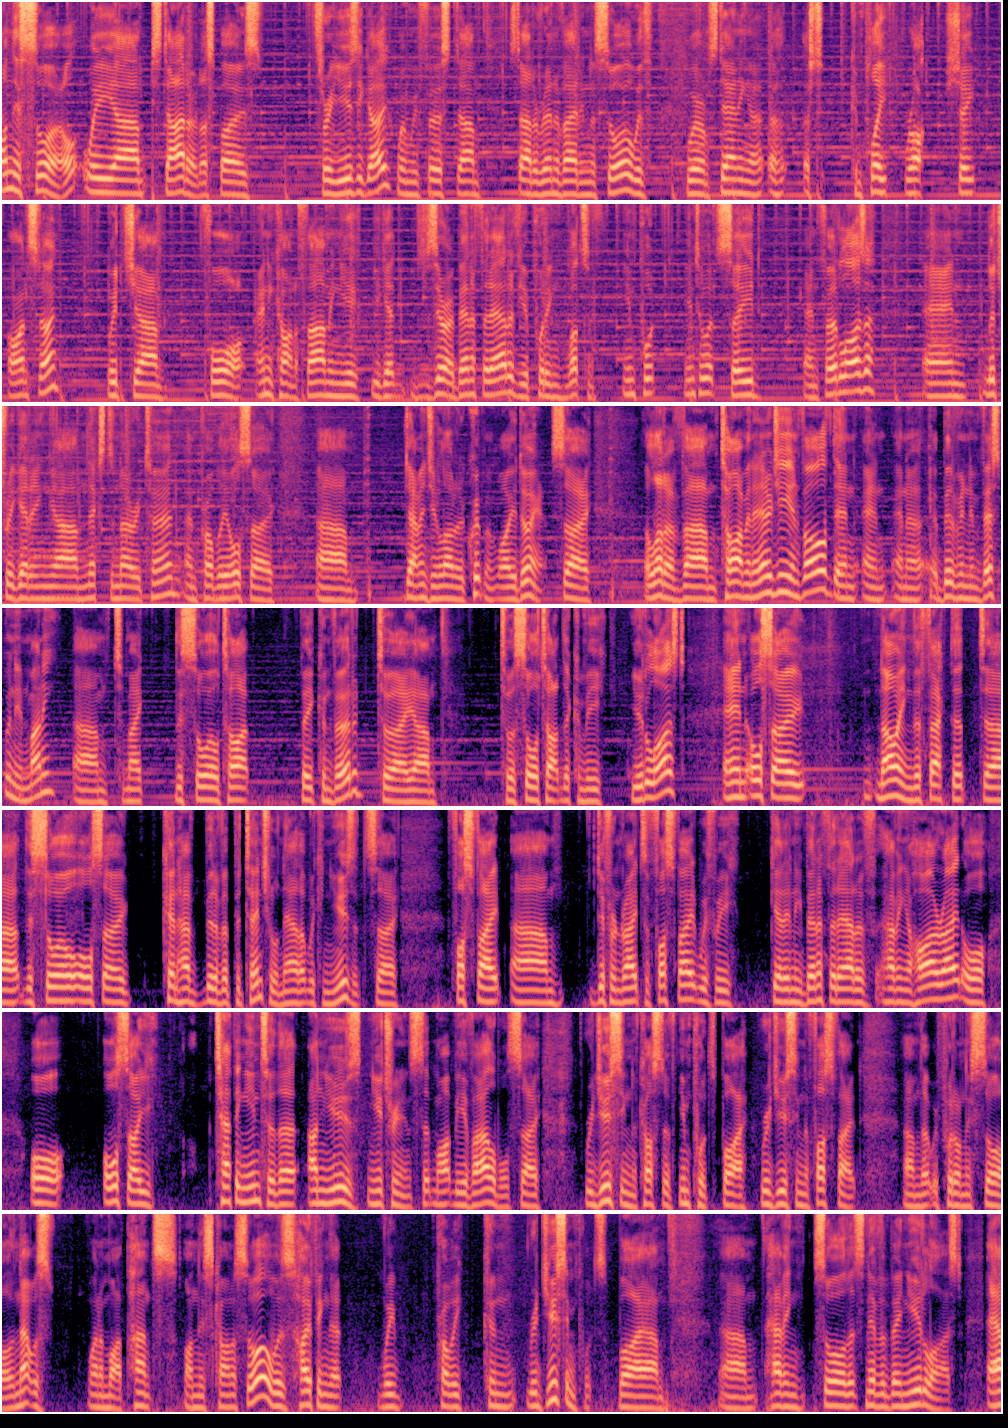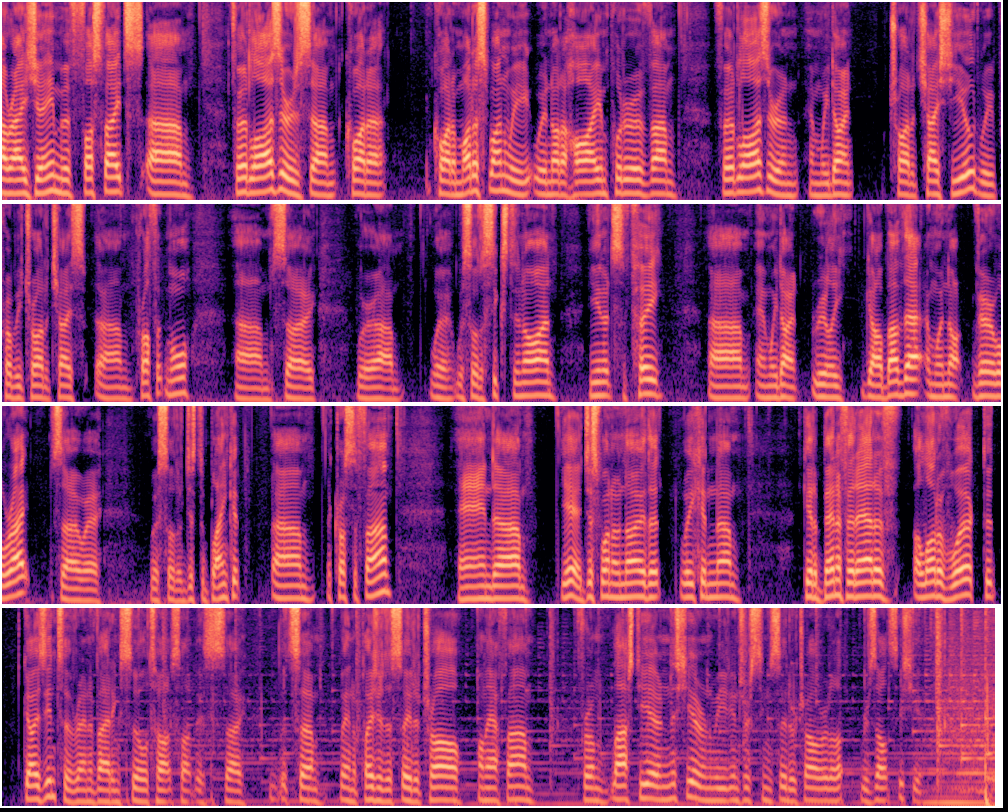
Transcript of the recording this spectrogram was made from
On this soil, we uh, started, I suppose, three years ago when we first um, started renovating the soil with where I'm standing a, a, a complete rock sheet ironstone, which um, for any kind of farming you, you get zero benefit out of. You're putting lots of input into it, seed and fertiliser, and literally getting um, next to no return and probably also um, damaging a lot of equipment while you're doing it. So a lot of um, time and energy involved and, and, and a, a, bit of an investment in money um, to make this soil type be converted to a, um, to a soil type that can be utilised. And also knowing the fact that uh, this soil also can have a bit of a potential now that we can use it. So phosphate, um, different rates of phosphate, if we get any benefit out of having a higher rate or, or also tapping into the unused nutrients that might be available. So reducing the cost of inputs by reducing the phosphate um, that we put on this soil. And that was one of my punts on this kind of soil was hoping that we probably can reduce inputs by um, um, having soil that's never been utilised. Our regime of phosphates um, fertiliser is um, quite a quite a modest one. We, we're not a high inputter of um, fertiliser and, and we don't try to chase yield. We probably try to chase profit more. so we're, we're, we're sort of six to nine units of P um, and we don't really go above that and we're not variable rate so we're, we're sort of just a blanket um, across the farm and um, yeah just want to know that we can um, get a benefit out of a lot of work that goes into renovating soil types like this so it's um, been a pleasure to see the trial on our farm from last year and this year and it'll be interesting to see the trial results this year.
